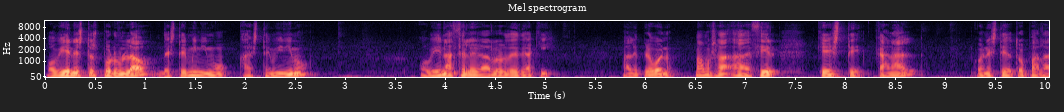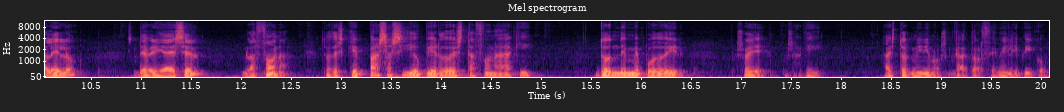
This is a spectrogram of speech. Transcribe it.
o bien estos por un lado, de este mínimo a este mínimo, o bien acelerarlos desde aquí, ¿vale? Pero bueno, vamos a, decir que este canal, con este otro paralelo, debería de ser la zona. Entonces, ¿qué pasa si yo pierdo esta zona de aquí? ¿Dónde me puedo ir? Pues oye, pues aquí, a estos mínimos, 14.000 y pico.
